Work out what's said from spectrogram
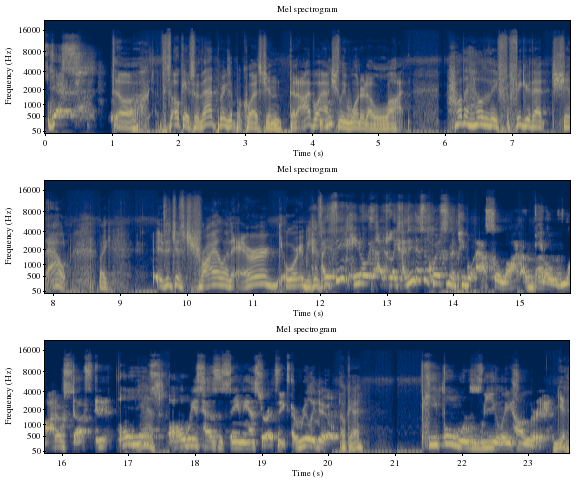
yes, Ugh. Okay, so that brings up a question that I've Mm-hmm. actually wondered a lot. How the hell do they f- figure that shit out? Like, is it just trial and error, or because I think you know, I, like I think that's a question that people ask a lot about a lot of stuff, and it almost Yes. always has the same answer. I think I really do. okay, People were really hungry. yeah,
